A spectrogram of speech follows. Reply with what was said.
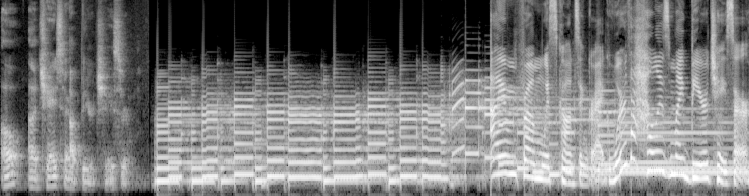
Oh, a chaser. a beer chaser. I'm from Wisconsin, Greg. Where the hell is my beer chaser?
